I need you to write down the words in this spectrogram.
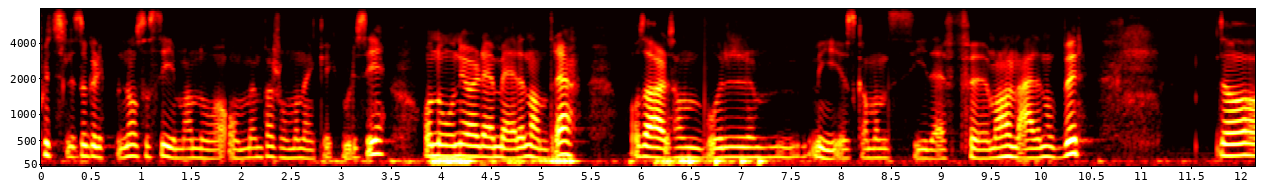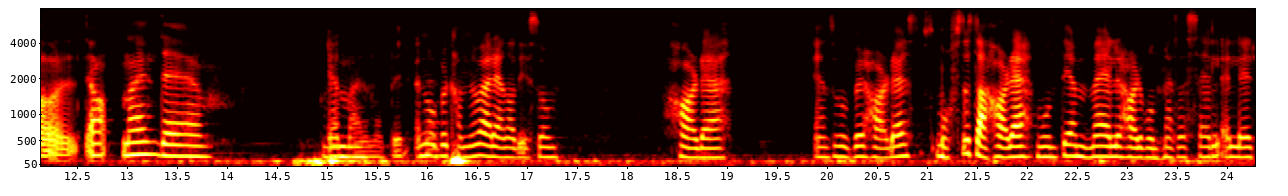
Plutselig så glipper noe, og så sier man noe om en person man egentlig ikke burde si. Og noen gjør det mer enn andre. Og da er det sånn Hvor mye skal man si det før man er en mobber? Så ja, nei, det Hvem er en mobber? En mobber kan jo være en av de som har det En som mobber har det som oftest da, har det vondt hjemme, eller har det vondt med seg selv, eller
